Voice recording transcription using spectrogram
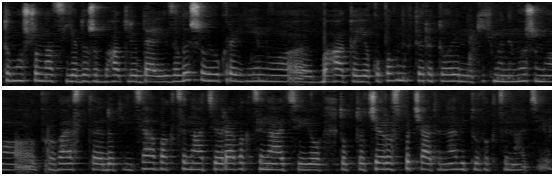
Тому що в нас є дуже багато людей, залишили Україну, е, багато є окупованих територій, на яких ми не можемо провести до кінця вакцинацію, ревакцинацію, тобто чи розпочати навіть ту вакцинацію.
